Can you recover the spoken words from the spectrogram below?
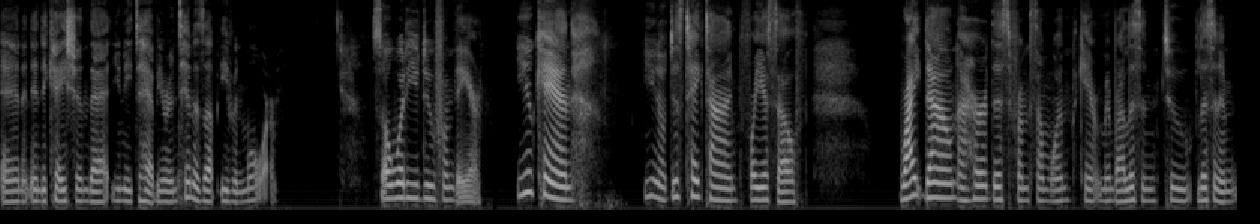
and an indication that you need to have your antennas up even more. So what do you do from there? You can you know just take time for yourself write down i heard this from someone i can't remember i listened to listening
